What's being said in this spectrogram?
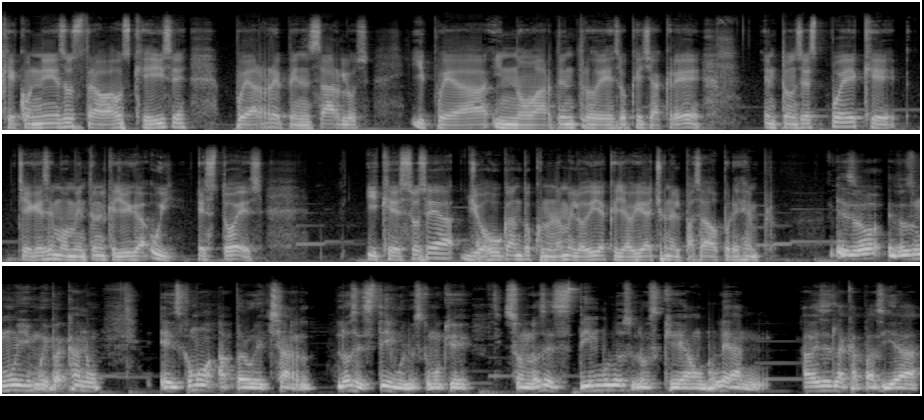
que con esos trabajos que hice pueda repensarlos y pueda innovar dentro de eso que ya creé. Entonces puede que llegue ese momento en el que yo diga, uy, esto es. Y que esto sea yo jugando con una melodía que ya había hecho en el pasado, por ejemplo. Eso, eso es muy, muy bacano. Es como aprovechar los estímulos, como que son los estímulos los que a uno le dan a veces la capacidad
